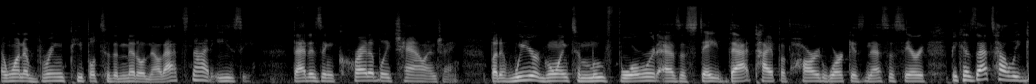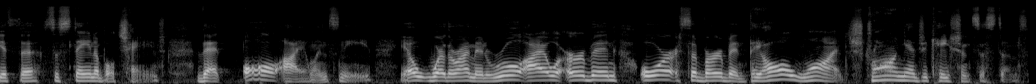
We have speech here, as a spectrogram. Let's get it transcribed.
I want to bring people to the middle. Now, that's not easy. That is incredibly challenging. But if we are going to move forward as a state, that type of hard work is necessary because that's how we get the sustainable change that all Iowans need. You know, whether I'm in rural Iowa, urban, or suburban, they all want strong education systems.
